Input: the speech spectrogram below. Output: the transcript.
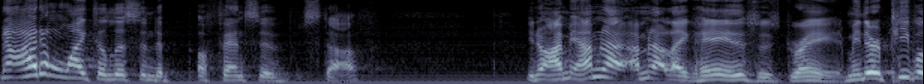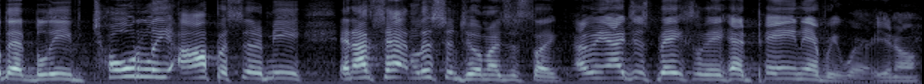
Now, I don't like to listen to offensive stuff. You know, I mean, I'm not, I'm not like, hey, this is great. I mean, there are people that believe totally opposite of me, and I've sat and listened to them. I was just like, I mean, I just basically had pain everywhere, you know?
